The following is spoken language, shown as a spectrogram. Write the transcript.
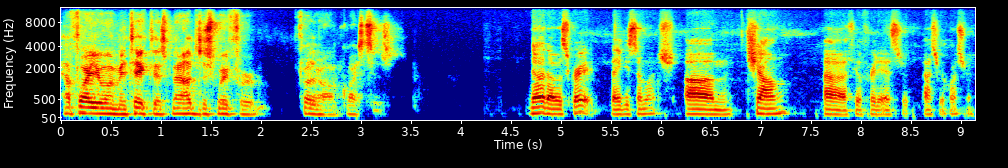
how far you want me to take this, but I'll just wait for further on questions. No, that was great. Thank you so much. Um, Xiang, uh, feel free to ask, ask your question.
